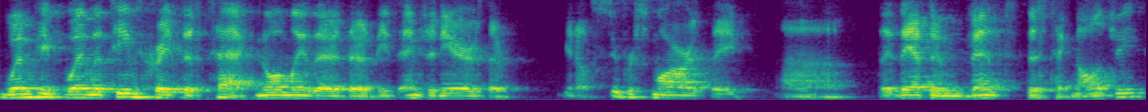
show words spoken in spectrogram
when people when the teams create this tech, normally they're they're these engineers. They're you know super smart. They uh, they, they have to invent this technology,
